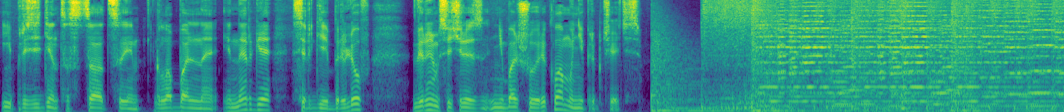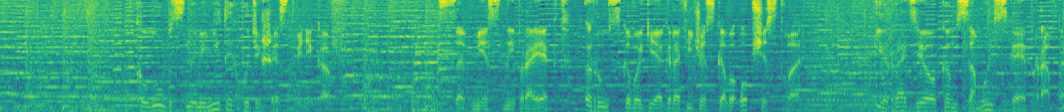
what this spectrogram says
и президент Ассоциации «Глобальная энергия» Сергей Брилев. Вернемся через небольшую рекламу, не переключайтесь. Клуб знаменитых путешественников. Совместный проект Русского географического общества и радио «Комсомольская правда».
